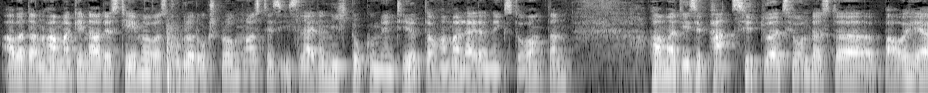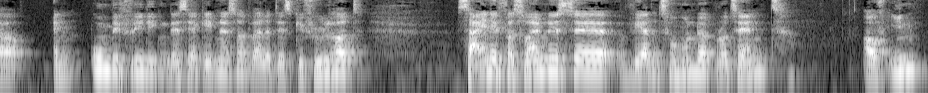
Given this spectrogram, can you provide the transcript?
Aber dann haben wir genau das Thema, was du gerade angesprochen hast, das ist leider nicht dokumentiert, da haben wir leider nichts da und dann haben wir diese Pattsituation, dass der Bauherr ein unbefriedigendes Ergebnis hat, weil er das Gefühl hat, seine Versäumnisse werden zu 100% auf ihn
